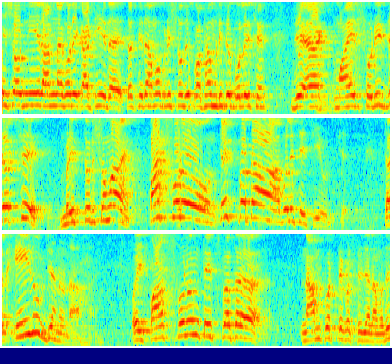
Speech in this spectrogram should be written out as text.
এইসব নিয়ে রান্নাঘরে কাটিয়ে দেয়। তা শ্রীরামকৃষ্ণদেব কথামৃতে বলেছেন যে, এক, মায়ের শরীর যাচ্ছে, মৃত্যুর সময় পাঁচফোড়ন, তেজপাতা বলে চেঁচিয়ে উঠছে। তাহলে এইরূপ যেন না হয়, ওই পাঁচফোড়ন, তেজপাতা নাম করতে করতে যেন আমাদের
